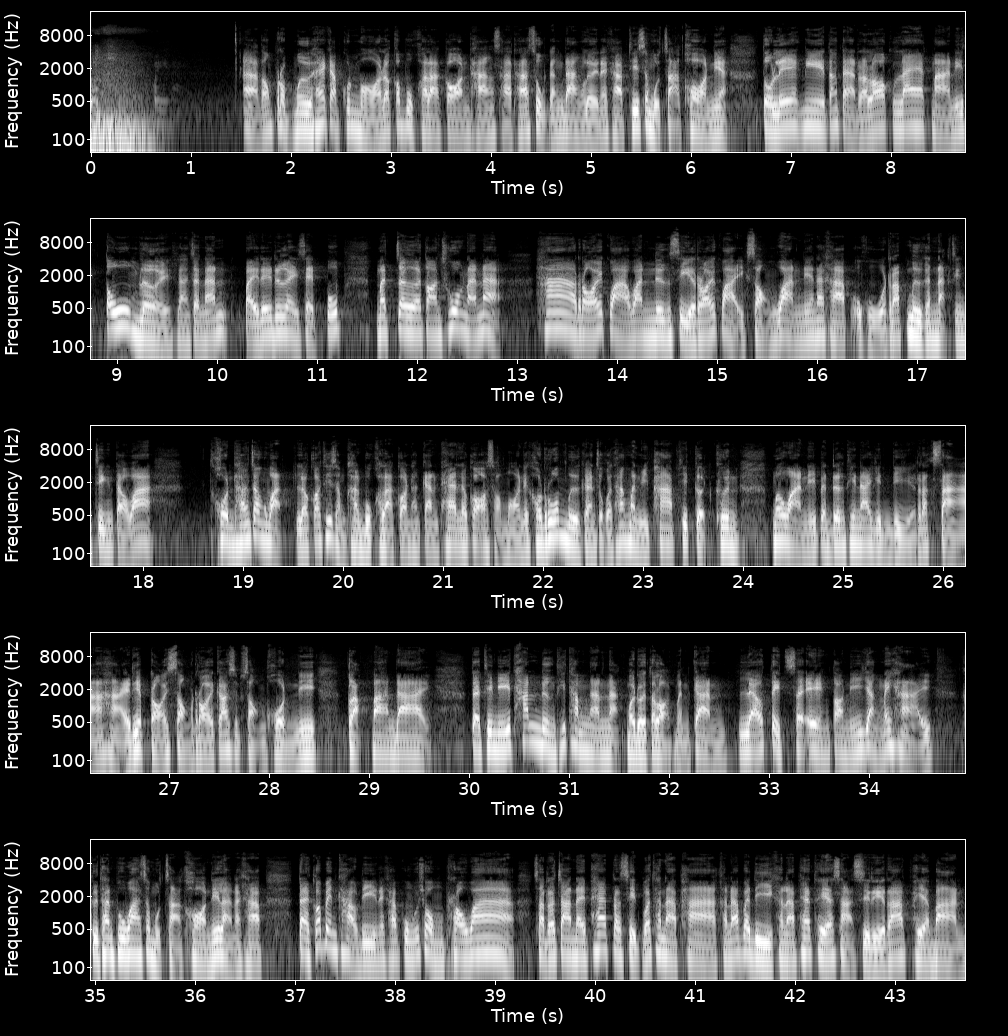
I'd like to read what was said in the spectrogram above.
ต้องปรบมือให้กับคุณหมอแล้วก็บุคลากรทางสาธารณสุขดัง ๆ เลยนะครับ ที่สมุทรสาครเนี่ยตัวเลขนี่ตั้งแต่ระลอกแรกมานี่ตุ้มเลย หลังจากนั้นไปเรื่อยๆ เสร็จปุ๊บ มาเจอตอนช่วงนั้นอะ500 กว่าวันหนึ่ง400 กว่าอีก 2 วันเนี่ยนะครับโอ้โหรับมือกันหนักจริง ๆ แต่ว่า คนทั้งจังหวัด แล้วก็ที่สำคัญบุคลากรทางการแพทย์แล้วก็อสมเนี่ยเขาร่วมมือกันจนกระทั่งมันมีภาพที่เกิดขึ้น เมื่อวานนี้เป็นเรื่องที่น่ายินดี รักษาหายเรียบร้อย 292 คนนี่กลับบ้านได้ แต่ทีนี้ท่านหนึ่งที่ทำงานหนักมาโดยตลอดเหมือนกัน แล้วติดซะเองตอนนี้ยังไม่หายคือท่านผู้ว่าสมุทรสาครนี่แหละนะครับ แต่ก็เป็นข่าวดีนะครับคุณผู้ชม เพราะว่าศาสตราจารย์นายแพทย์ประสิทธิ์วัฒนาภา คณะบดีคณะแพทยศาสตร์ศิริราชพยาบาล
